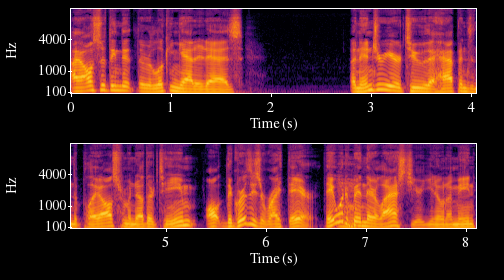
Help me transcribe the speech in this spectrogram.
I also think that they're looking at it as an injury or two that happens in the playoffs from another team, all, the Grizzlies are right there. They would have mm. been there last year. You know what I mean?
